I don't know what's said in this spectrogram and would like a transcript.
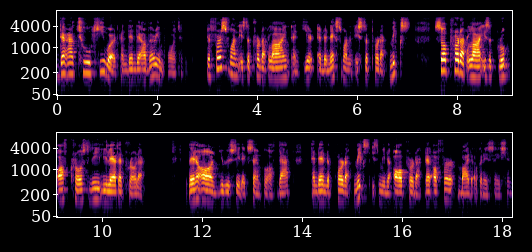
there are two keywords and then they are very important. The first one is the product line and here and the next one is the product mix. So product line is a group of closely related products. Later on, you will see an example of that. And then the product mix is mean all product that offered by the organization.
